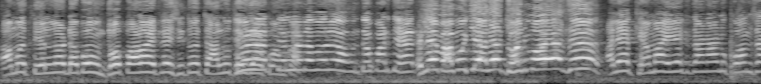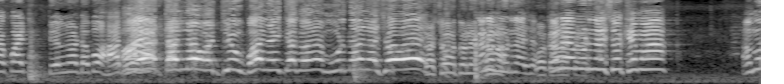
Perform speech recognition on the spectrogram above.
આમાં તેલનો ડબ્બો ઊંધો પાડો એટલે સીધું ચાલુ થઈ જાય તેલનો કોમ ડબ્બો રહ્યો, ઊંધો પાડી દે એટલે બાબુજી અરે ધોનમાં આયા છે? અલ્યા ખેમા એક જણાનું કોમ છે કોઈ તેલનો ડબ્બો હાથ અરે તને વચ્ચે ઊભા નહીં થતો ને મૂળ ના નાખ્યો હોય કશો તો લે કને મૂળ નાખ્યો? કને મૂળ નાખ્યો ખેમા? અમુ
